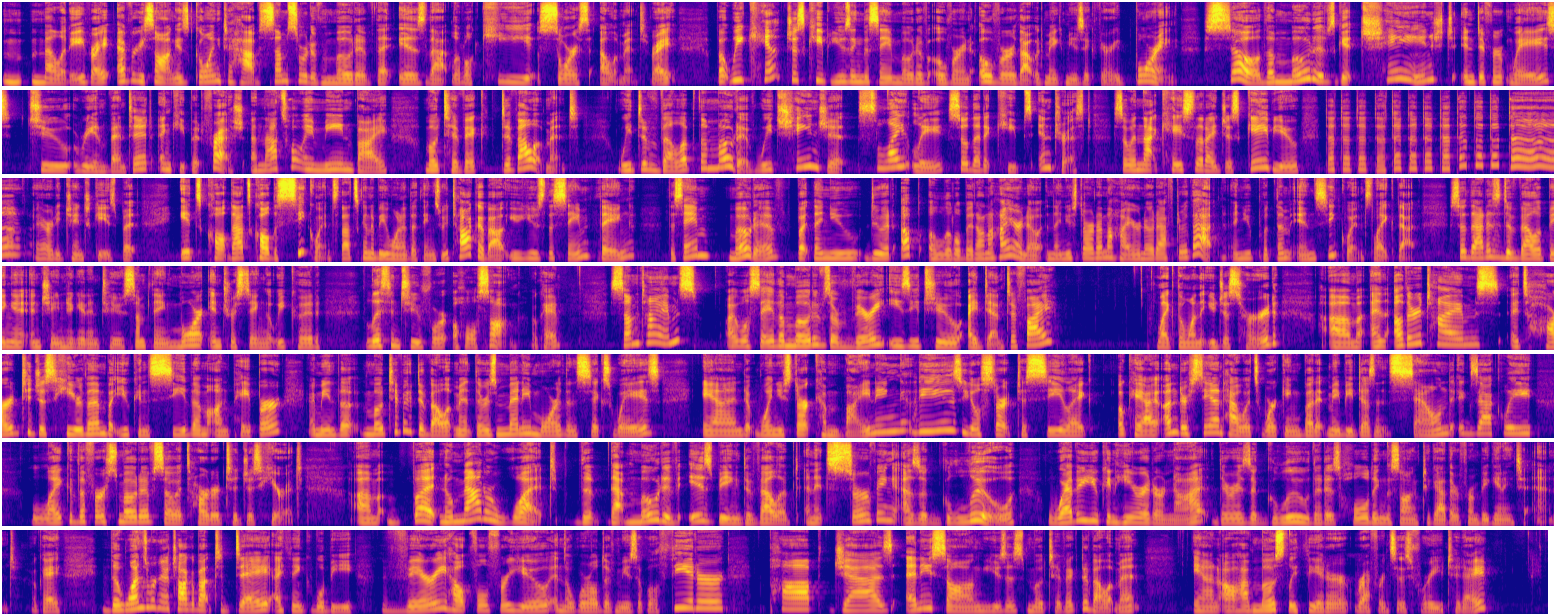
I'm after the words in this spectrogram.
m- melody, right? Every song is going to have some sort of motive that is that little key source element, right? But we can't just keep using the same motive over and over. That would make music very boring. So the motives get changed in different ways to reinvent it and keep it fresh. And that's what we mean by motivic development we develop the motive. We change it slightly so that it keeps interest. So in that case that I just gave you, da da da da da da da da da da da. I already changed keys, but it's called that's called a sequence. That's going to be one of the things we talk about. You use the same thing, the same motive, but then you do it up a little bit on a higher note, and then you start on a higher note after that, and you put them in sequence like that. So that is developing it and changing it into something more interesting that we could listen to for a whole song. Okay. Sometimes I will say the motives are very easy to identify, like the one that you just heard. Um, and other times it's hard to just hear them, but you can see them on paper. I mean, the motivic development, there's many more than six ways. And when you start combining these, you'll start to see, like, okay, I understand how it's working, but it maybe doesn't sound exactly like the first motive, so it's harder to just hear it. Um, but no matter what, the, that motive is being developed and it's serving as a glue, whether you can hear it or not, there is a glue that is holding the song together from beginning to end. Okay. The ones we're going to talk about today, I think, will be very helpful for you in the world of musical theater, pop, jazz, any song uses motivic development and I'll have mostly theater references for you today.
